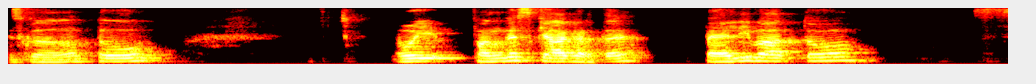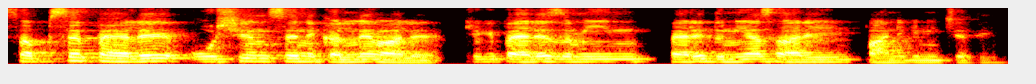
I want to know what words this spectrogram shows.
इसको तो वो फंगस क्या करता है? पहली बात तो सबसे पहले ओशियन से निकलने वाले क्योंकि पहले ज़मीन पहले दुनिया सारी पानी के नीचे थी।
